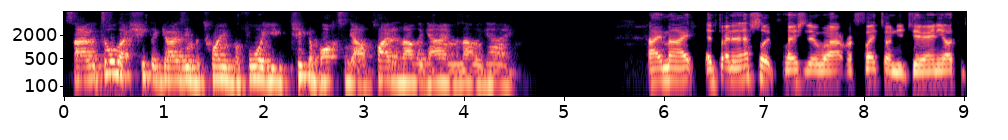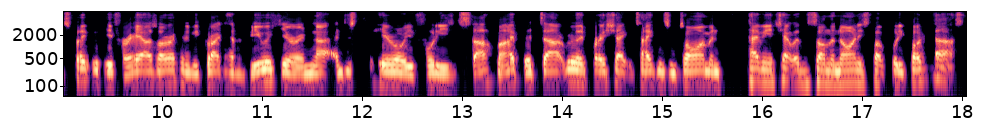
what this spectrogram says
So it's all that shit that goes in between before you tick a box and go, I played another game, another game. Hey, mate, it's been an absolute pleasure to uh, reflect on your journey. I could speak with you for hours. I reckon it'd be great to have a beer with you and, uh, and just hear all your footy stuff, mate. But uh, really appreciate you taking some time and having a chat with us on the 90s Club Footy podcast.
